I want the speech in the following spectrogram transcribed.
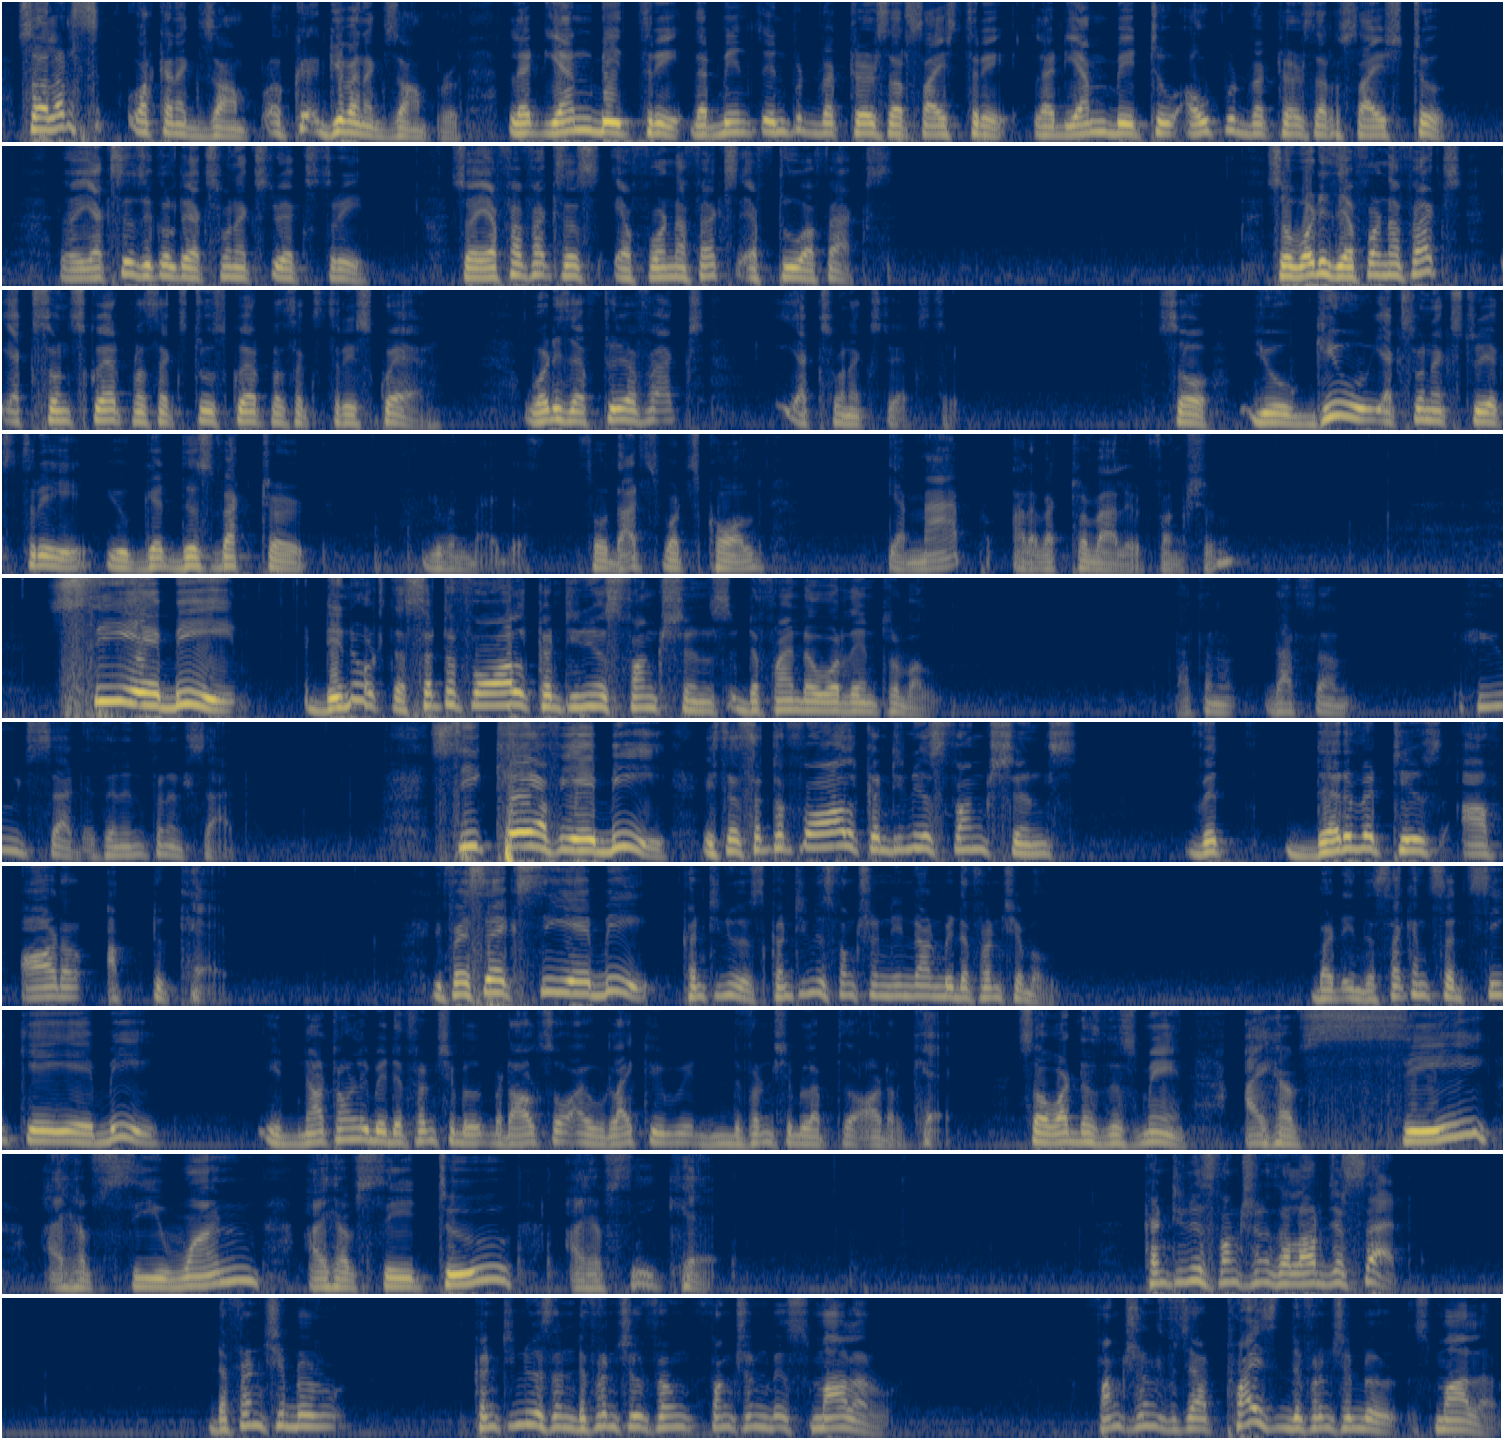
So let us work an example okay, give an example. Let n be 3 that means input vectors are size 3 let m be 2 output vectors are size 2. So x is equal to x1 x2 x3 so f of x is f1 of x f2 of x. So what is f1 of x? X1 square plus x2 square plus x3 square what is f2 of x x1 x2 x3. So you give x1 x2 x3 you get this vector given by this. So that is what is called a map or a vector valued function. CAB denotes the set of all continuous functions defined over the interval that is that's a huge set it is an infinite set. CK of AB is the set of all continuous functions with derivatives of order up to k. If I say CAB continuous, continuous function need not be differentiable. But in the second set CKAB it not only be differentiable but also I would like to be differentiable up to the order k. So what does this mean? I have C, I have C1, I have C2, I have CK. Continuous function is a larger set. Differentiable continuous and differential fun function is smaller. Functions which are twice differentiable smaller.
